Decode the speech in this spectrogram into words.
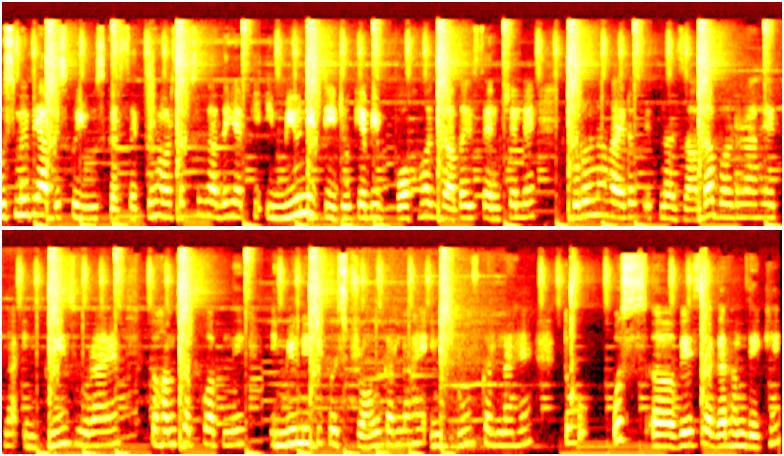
उसमें भी आप इसको यूज़ कर सकते हैं। और सबसे ज़्यादा ये आपकी इम्यूनिटी जो कि अभी बहुत ज़्यादा इसेंशियल है, कोरोना वायरस इतना ज़्यादा बढ़ रहा है, इतना इंक्रीज़ हो रहा है तो हम सबको अपने इम्यूनिटी को स्ट्रॉन्ग करना है इम्प्रूव करना है। तो उस वे से अगर हम देखें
